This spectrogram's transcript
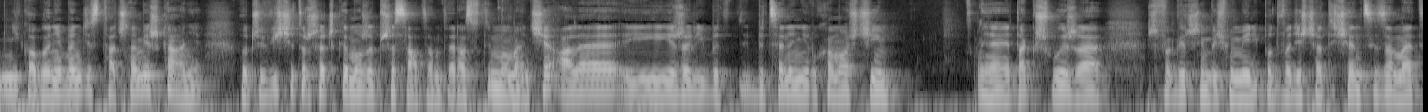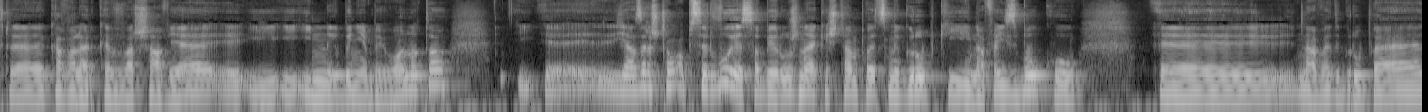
nikogo nie będzie stać na mieszkanie. Oczywiście troszeczkę może przesadzam teraz w tym momencie, ale jeżeli by, by ceny nieruchomości tak szły, że, że faktycznie byśmy mieli po 20 tysięcy za metr e, kawalerkę w Warszawie i, i, innych by nie było, no to e, ja zresztą obserwuję sobie różne jakieś tam powiedzmy grupki na Facebooku, nawet grupę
